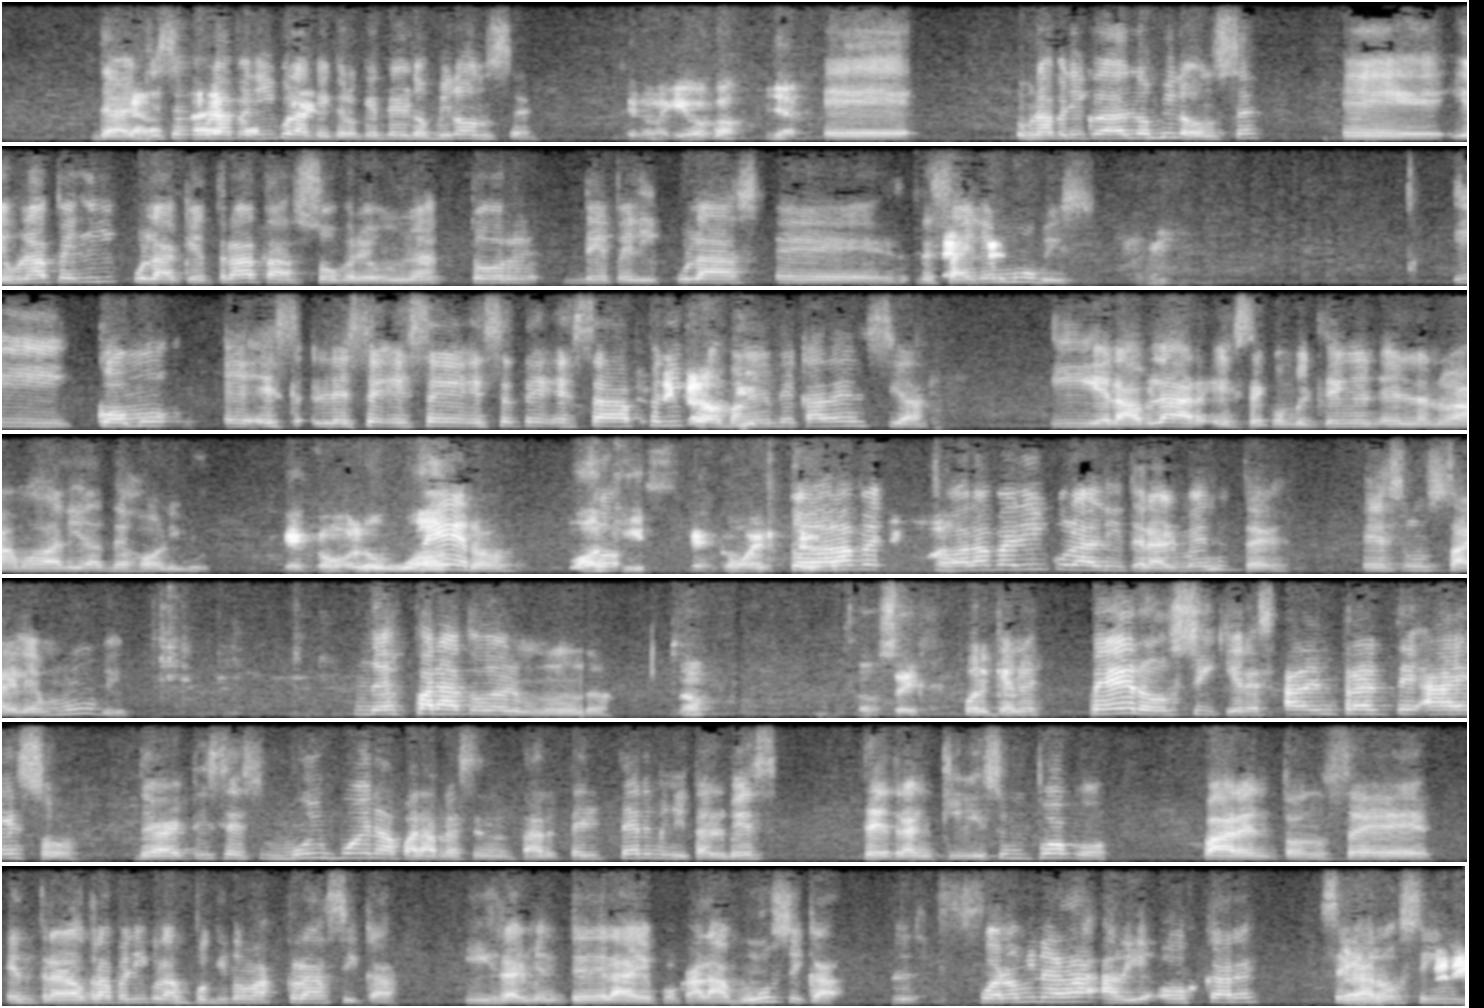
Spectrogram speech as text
The Artist es una película que creo que es del 2011. Si no me equivoco, ya. Eh, es una película del 2011 eh, y es una película que trata sobre un actor de películas eh, de silent movies y cómo eh, ese, ese, ese, esas películas van en decadencia y el hablar se convierte en, la nueva modalidad de Hollywood. Que es como los Pero, walkies, que es como el, toda, la, toda la película literalmente es un silent movie. No es para todo el mundo. No, no sé. Porque no es pero si quieres adentrarte a eso, The Artist es muy buena para presentarte el término y tal vez te tranquilice un poco para entonces entrar a otra película un poquito más clásica y realmente de la época. La música fue nominada a 10 Oscars, se ganó 5.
